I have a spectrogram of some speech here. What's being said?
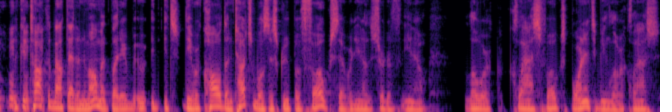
we could talk about that in a moment, but it, it, it's they were called untouchables. This group of folks that were, you know, sort of, you know, lower class folks, born into being lower class,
